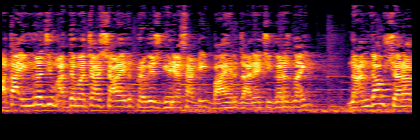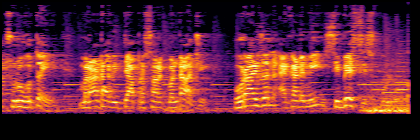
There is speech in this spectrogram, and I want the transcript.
आता इंग्रजी माध्यमाच्या शाळेत प्रवेश घेण्यासाठी बाहेर जाण्याची गरज नाही. नांदगाव शहरात सुरू होतंय मराठा विद्या प्रसारक मंडळाचे होरायझन अकॅडमी सीबीएसई स्कूल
